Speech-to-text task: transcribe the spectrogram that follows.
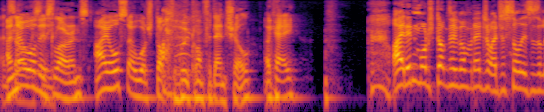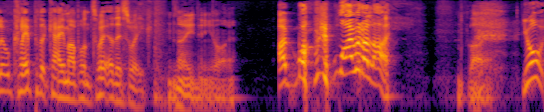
And I so know all this, Laurence. I also watched Doctor Who Confidential. Okay. I didn't watch Doctor Who Confidential. I just saw this as a little clip that came up on Twitter this week. No, you didn't. You lie. I, why would I lie? Lie. You're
